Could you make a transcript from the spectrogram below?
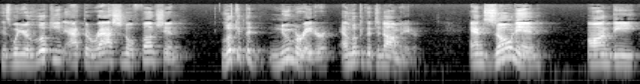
is when you're looking at the rational function, look at the numerator and look at the denominator. And zone in on the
